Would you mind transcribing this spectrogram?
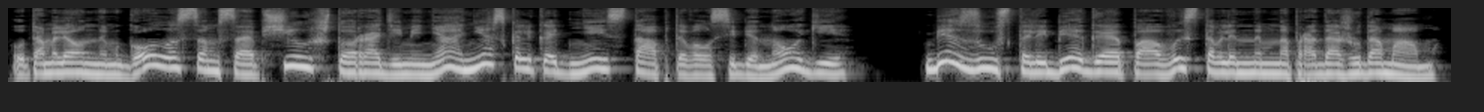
Утомленным голосом сообщил, что ради меня несколько дней стаптывал себе ноги, без устали бегая по выставленным на продажу домам,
